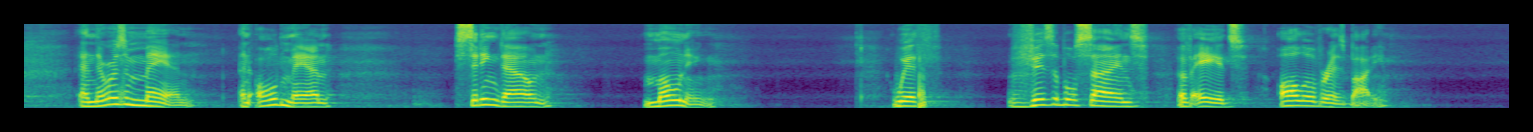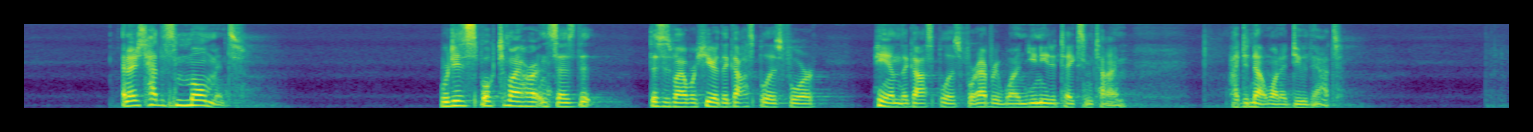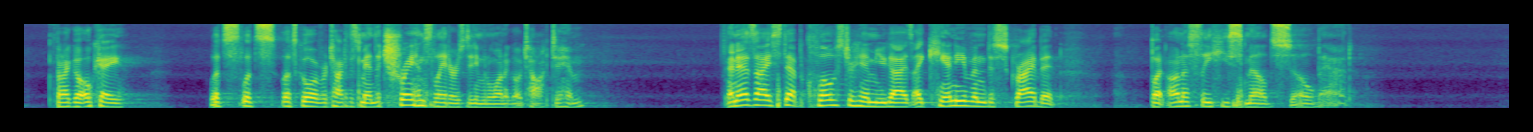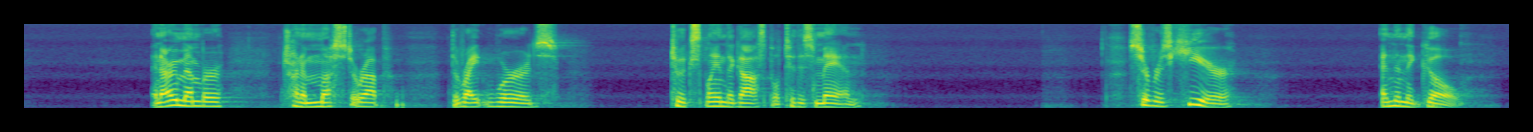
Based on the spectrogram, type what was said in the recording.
and there was a man, an old man, sitting down, moaning with visible signs of AIDS all over his body. And I just had this moment where Jesus spoke to my heart and says that this is why we're here. The gospel is for him, the gospel is for everyone. You need to take some time. I did not want to do that. But I go, okay, let's, let's, let's go over talk to this man. The translators didn't even want to go talk to him. And as I step close to him, you guys, I can't even describe it, but honestly, he smelled so bad. And I remember trying to muster up the right words to explain the gospel to this man. Servers hear and then they go.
